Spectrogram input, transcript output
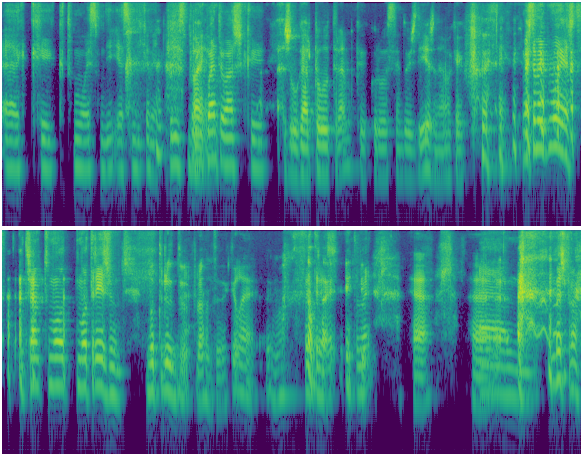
eh, que, que tomou esse, esse medicamento. Por isso, por Bem. enquanto, eu acho que. A julgar pelo Trump, que curou-se em dois dias, não é? O que é que foi? Mas também tomou este. O Trump tomou, tomou três juntos. Motrudo, pronto, aquilo é. Foi três. Bem, Também. É. Ah, Ahm, mas pronto,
